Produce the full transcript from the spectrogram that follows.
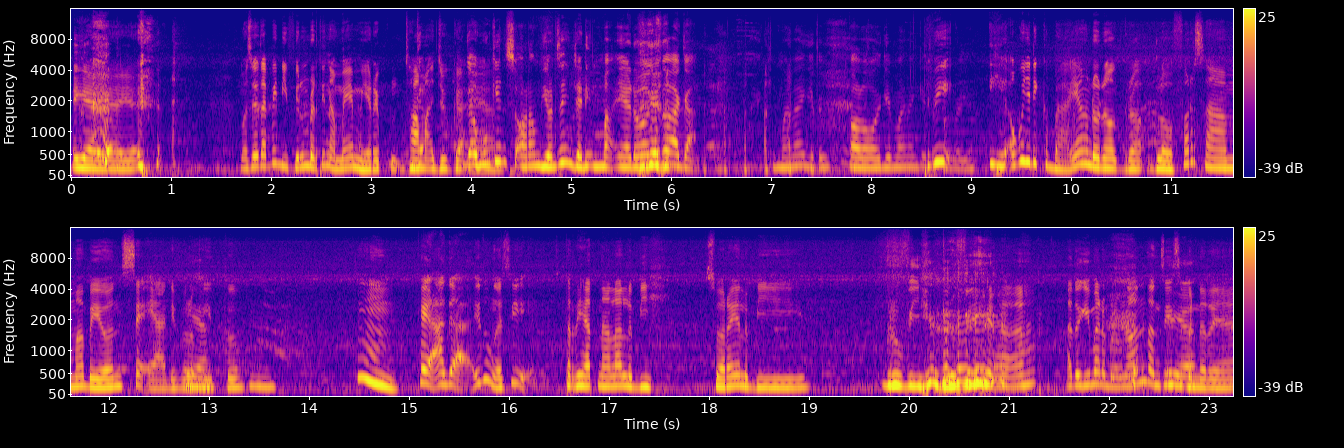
Iya iya iya. Maksudnya tapi di film berarti namanya mirip sama juga. Gak ya. mungkin seorang Beyonce yang jadi emaknya doang itu agak gimana gitu. Kalau gimana gitu. Tapi ya. iya aku jadi kebayang Donald Glo- Glover sama Beyonce ya di film Iya. itu. Hmm. Hmm, kayak agak itu gak sih terlihat Nala lebih suaranya lebih groovy. groovy ya. Atau gimana belum nonton sih Iya. sebenarnya.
